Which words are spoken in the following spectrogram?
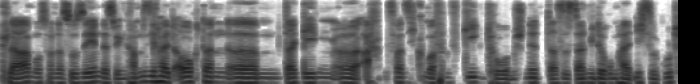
Klar, muss man das so sehen. Deswegen haben sie halt auch dann ähm, dagegen äh, 28,5 Gegentore im Schnitt. Das ist dann wiederum halt nicht so gut.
